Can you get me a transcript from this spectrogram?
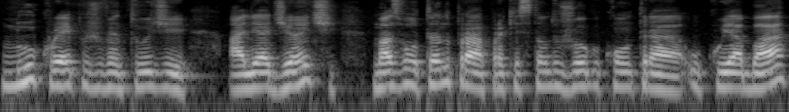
lucro aí para o Juventude ali adiante. Mas voltando para a questão do jogo contra o Cuiabá,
